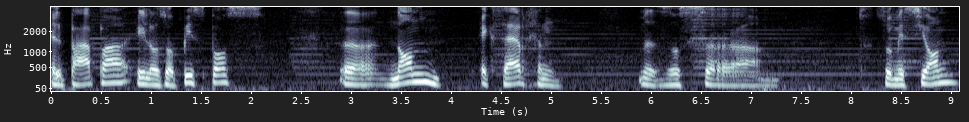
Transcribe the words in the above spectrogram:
el Papa y los obispos no exercen sus, su misión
